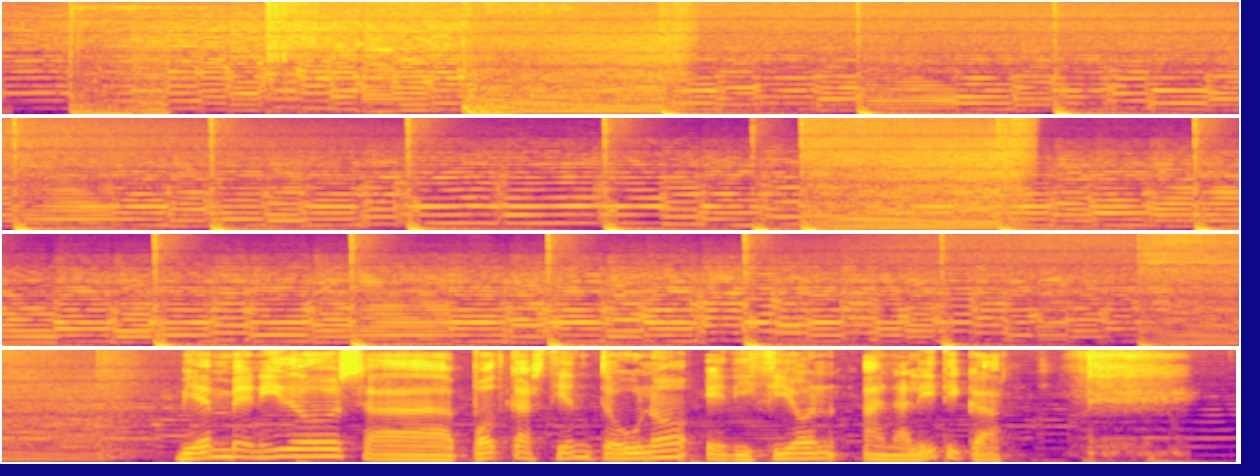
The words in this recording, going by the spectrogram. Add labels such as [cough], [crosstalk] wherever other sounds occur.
Bienvenidos a Podcast 101, edición analítica.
